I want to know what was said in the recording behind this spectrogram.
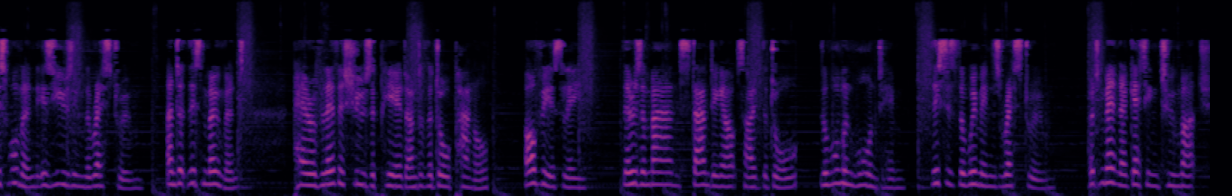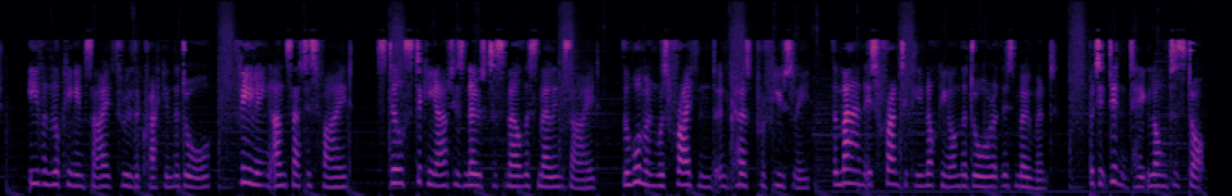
This woman is using the restroom, and at this moment, a pair of leather shoes appeared under the door panel. Obviously, there is a man standing outside the door. The woman warned him, this is the women's restroom. But men are getting too much, even looking inside through the crack in the door, feeling unsatisfied, still sticking out his nose to smell the smell inside. The woman was frightened and cursed profusely. The man is frantically knocking on the door at this moment, but it didn't take long to stop.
